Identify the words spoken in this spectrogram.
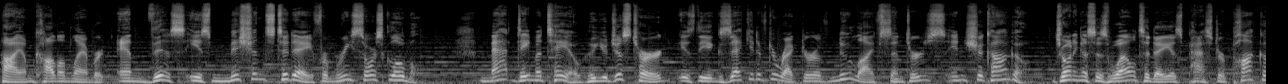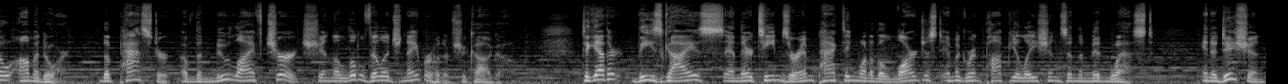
Hi, I'm Colin Lambert, and this is Missions Today from Resource Global. Matt DeMatteo, who you just heard, is the Executive Director of New Life Centers in Chicago. Joining us as well today is Pastor Paco Amador, the pastor of the New Life Church in the Little Village neighborhood of Chicago. Together, these guys and their teams are impacting one of the largest immigrant populations in the Midwest. In addition,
